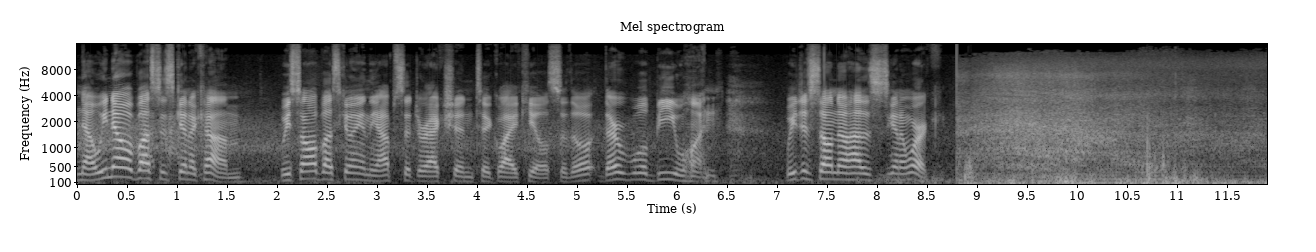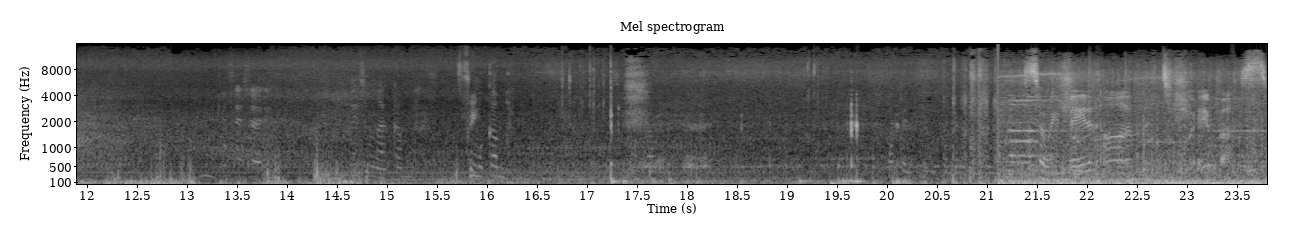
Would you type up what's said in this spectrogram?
No, we know a bus is gonna come, We saw a bus going in the opposite direction to Guayaquil, so th- there will be one. We just don't know how this is gonna work. Es una cama. Es como cama. So we made it on to a bus.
